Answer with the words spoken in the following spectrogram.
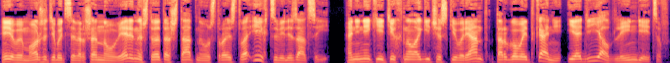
И вы можете быть совершенно уверены, что это штатное устройство их цивилизации, а не некий технологический вариант торговой ткани и одеял для индейцев.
